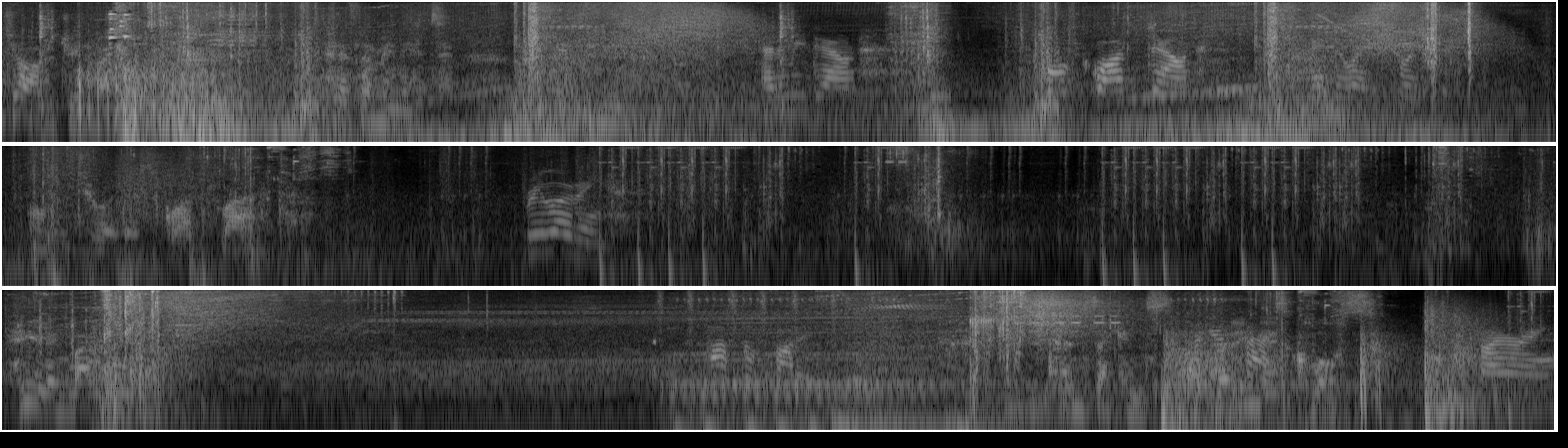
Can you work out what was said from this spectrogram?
Recharging my Half a minute. Enemy down. Full squad's down. We made the right choices. Only two other squads left. Reloading. Healing my wound. Hostile spotted. Ten seconds. Ring is close. Firing.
